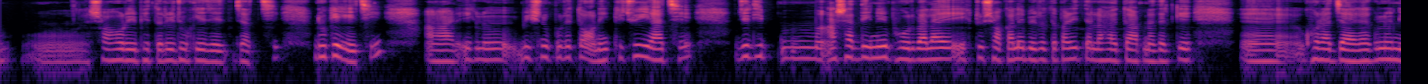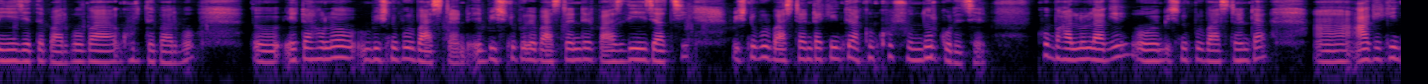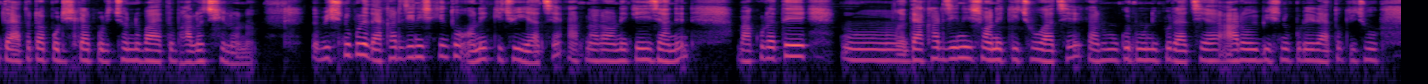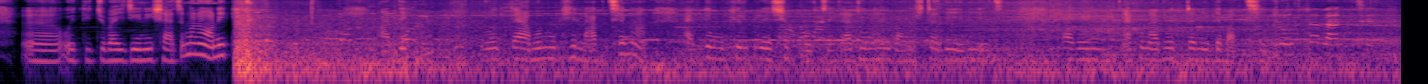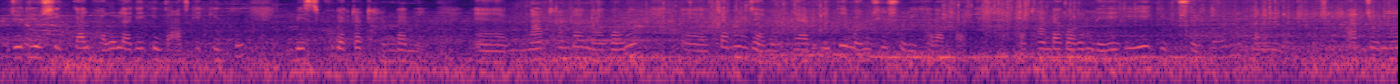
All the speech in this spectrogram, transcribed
শহরের ভেতরে ঢুকে যাচ্ছি, ঢুকে গেছি। আর এগুলো বিষ্ণুপুরে তো অনেক কিছুই আছে। যদি আসার দিনে ভোরবেলায় একটু সকালে বেরোতে পারি, তাহলে হয়তো আপনাদেরকে ঘোরার জায়গাগুলো নিয়ে যেতে পারব বা ঘুরতে পারব। তো এটা হলো বিষ্ণুপুর বাস স্ট্যান্ড। এই বিষ্ণুপুরের বাস স্ট্যান্ডের পাশ দিয়েই যাচ্ছি। বিষ্ণুপুর বাস স্ট্যান্ডটা কিন্তু এখন খুব সুন্দর করেছে। খুব ভালো লাগে ও বিষ্ণুপুর বাস স্ট্যান্ডটা। আগে কিন্তু এতটা পরিষ্কার, পরিচ্ছন্ন বা এত ভালো ছিল না। তো বিষ্ণুপুরে দেখার জিনিস কিন্তু অনেক কিছুই আছে, আপনারা অনেকেই জানেন। বাঁকুড়াতে দেখার জিনিস অনেক কিছু আছে, কারণ মুকুটমণিপুর আছে আর ওই বিষ্ণুপুরের এত কিছু ঐতিহ্যবাহী জিনিস আছে মানে অনেক কিছু। আর দেখুন রোদটা এমন মুখে লাগছে না একদম মুখের উপরে এসে পড়ছে যার জন্য আমি বালিশটা দিয়ে দিয়েছি। কারণ এখন আর রোদটা নিতে পারছি না। রোদটা লাগছে। যদিও শীতকাল ভালো লাগে কিন্তু আজকে কিন্তু বেশ খুব একটা ঠান্ডা নেই। না ঠান্ডা না গরম কেমন যেন আর এতে মানুষের শরীর খারাপ হয়। আর ঠান্ডা গরম লেগে গিয়েই কিন্তু শরীরটা একটু খারাপ হয়। তার জন্য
